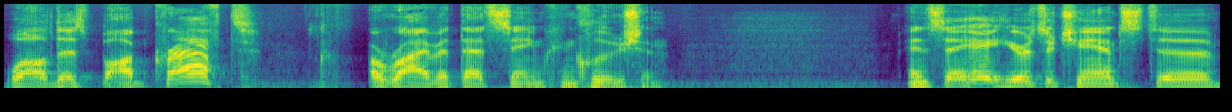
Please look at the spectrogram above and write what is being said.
well, does Bob Kraft arrive at that same conclusion and say, "Hey, here's a chance to,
